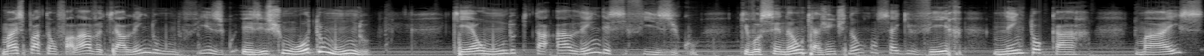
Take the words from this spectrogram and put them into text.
Mas Platão falava que além do mundo físico existe um outro mundo, que é o mundo que está além desse físico, que você não, que a gente não consegue ver nem tocar, mas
